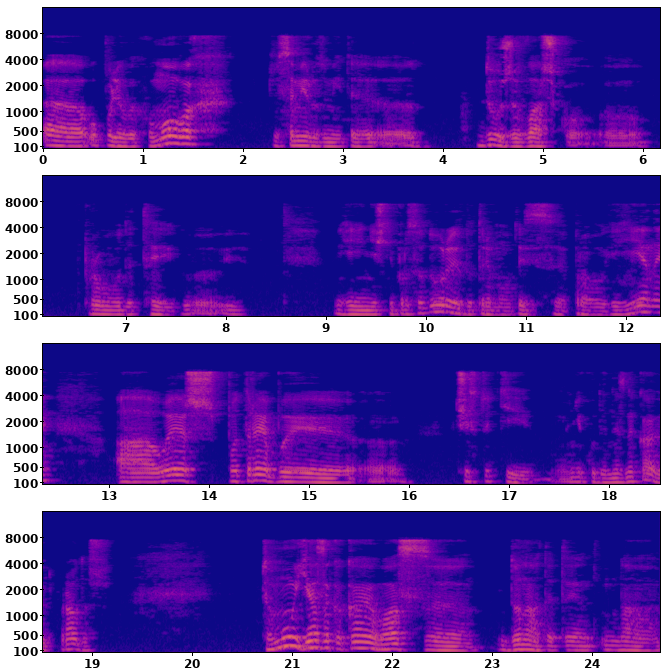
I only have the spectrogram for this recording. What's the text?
е, у польових умовах. Самі розумієте, дуже важко проводити гігієнічні процедури, дотримуватись правил гігієни, але ж потреби чистоті нікуди не зникають, правда ж? Тому я закликаю вас е, донатити на е,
